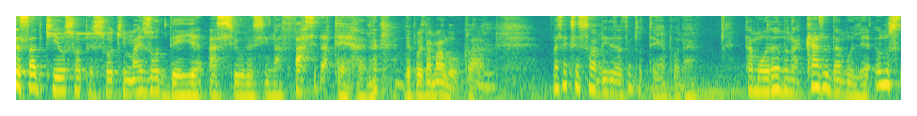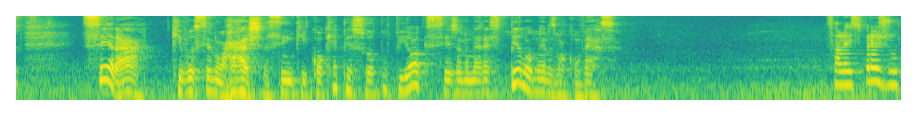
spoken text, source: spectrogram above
você sabe que eu sou a pessoa que mais odeia a Silvia, assim, na face da terra, né? Depois da Malu, claro. Mas é que vocês são amigas há tanto tempo, né? Tá morando na casa da mulher. Eu não sei. Será que você não acha, assim, que qualquer pessoa, por pior que seja, não merece pelo menos uma conversa? Fala isso pra Ju.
